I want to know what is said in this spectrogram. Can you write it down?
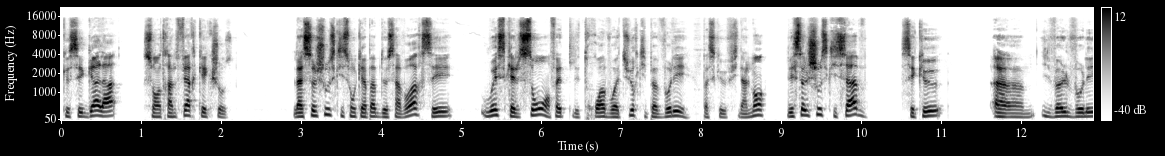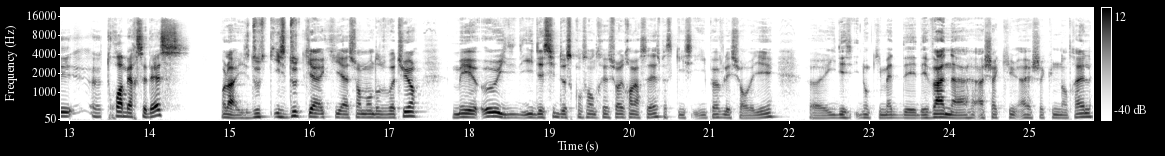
que ces gars-là sont en train de faire quelque chose. La seule chose qu'ils sont capables de savoir, c'est où est-ce qu'elles sont en fait les trois voitures qui peuvent voler, parce que finalement, les seules choses qu'ils savent, c'est que euh, ils veulent voler euh, trois Mercedes voilà, ils se doutent, ils se doutent qu'il y, a sûrement d'autres voitures, mais eux, ils, décident de se concentrer sur les trois Mercedes parce qu'ils peuvent les surveiller. Euh, ils donc ils mettent des, des vannes à, chacune, à chacune d'entre elles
